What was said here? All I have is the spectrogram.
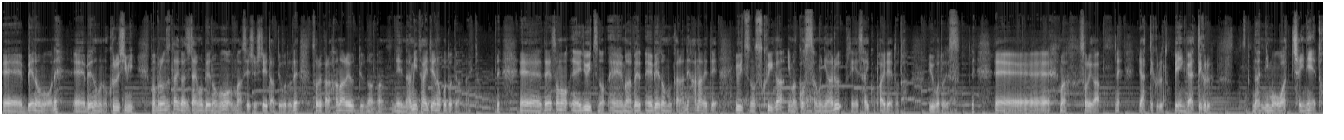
えーベノムをね、えーベノムの苦しみ、まあ、ブロンズタイガー自体もベノムを、まあ、摂取していたということでそれから離れるっていうのは、まあね、並大抵のことではないと。ねえーでその、えー唯一の、えーまあ、ベベノムから、ね、離れて唯一の救いが今ゴッサムにある、えーサイコパイレートということです、ねえーまあ、それが、ね、やってくると。ベインがやってくる。何にも終わっちゃいねえと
